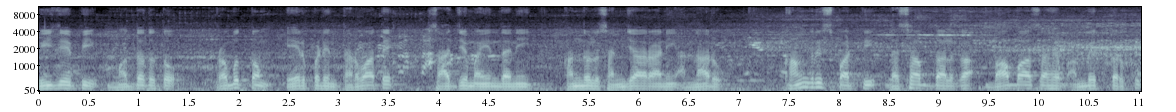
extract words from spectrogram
బీజేపీ మద్దతుతో ప్రభుత్వం ఏర్పడిన తర్వాతే సాధ్యమైందని కందుల సంజారాణి అన్నారు. కాంగ్రెస్ పార్టీ దశాబ్దాలుగా బాబాసాహెబ్ అంబేద్కర్కు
